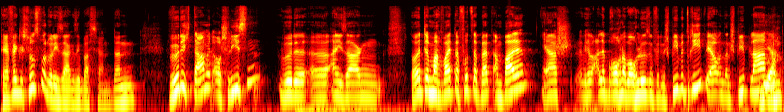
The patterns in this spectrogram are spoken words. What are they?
Perfektes Schlusswort, würde ich sagen, Sebastian. Dann würde ich damit auch schließen. Würde äh, eigentlich sagen, Leute, macht weiter Futsal, bleibt am Ball. Ja, wir alle brauchen aber auch Lösungen für den Spielbetrieb, ja, unseren Spielplan Ja, und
